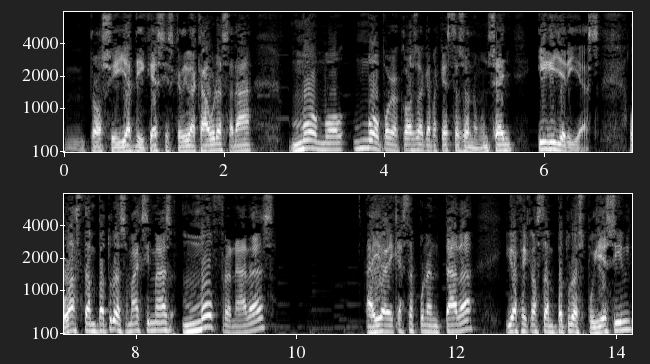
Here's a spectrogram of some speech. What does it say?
mm, però si ja et dic, eh, si és que a caure serà molt, molt, molt poca cosa cap a aquesta zona, Montseny i Guilleries. Les temperatures màximes molt frenades, ahir va haver aquesta ponentada i va fer que les temperatures pugessin.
